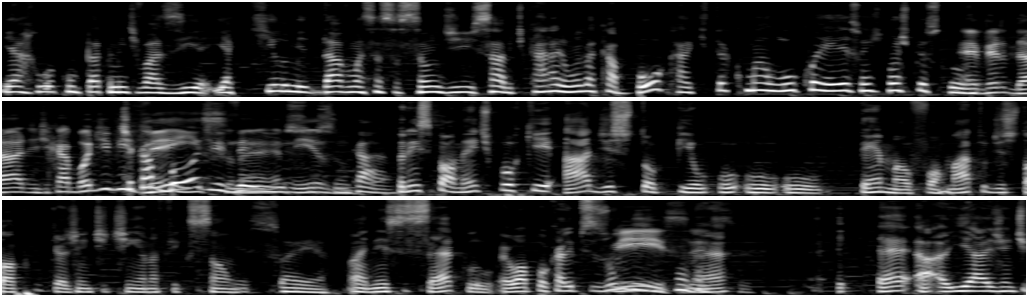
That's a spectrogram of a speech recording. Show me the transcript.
e a rua completamente vazia. E aquilo me dava uma sensação de, sabe, de caralho, o mundo acabou, cara. Que treco maluco é esse? Onde estão as pessoas? É verdade, a gente acabou de viver a gente acabou isso, de viver né? É isso, é mesmo. Assim, cara. Principalmente porque a distopia, o, o, o tema, o formato distópico que a gente tinha na ficção. Isso aí. Ah, nesse século é o apocalipse zumbi, isso, né? Isso. É, e a gente,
